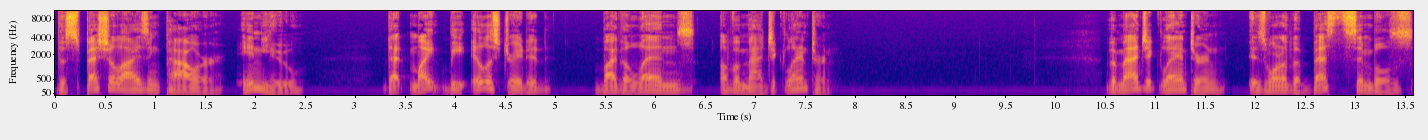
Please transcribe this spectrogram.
the specializing power in you that might be illustrated by the lens of a magic lantern. The magic lantern is one of the best symbols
